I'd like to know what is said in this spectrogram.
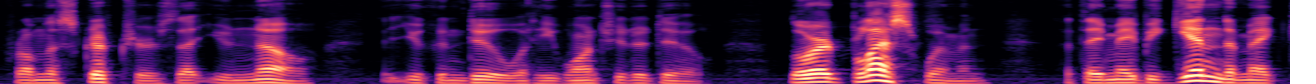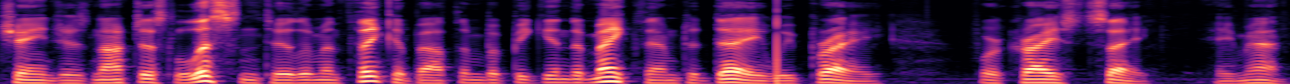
from the Scriptures that you know that you can do what he wants you to do. Lord, bless women that they may begin to make changes, not just listen to them and think about them, but begin to make them today, we pray. For Christ's sake, amen.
